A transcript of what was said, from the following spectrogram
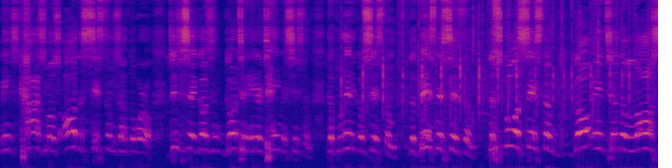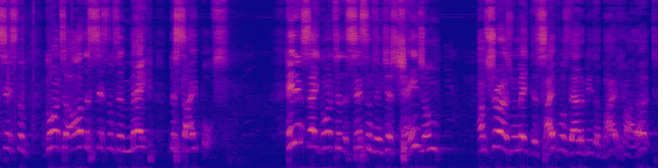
means cosmos, all the systems of the world. Jesus said, Go, go into the entertainment system, the political system, the business system, the school system. Go into the law system. Go into all the systems and make disciples. He didn't say go into the systems and just change them. I'm sure as we make disciples, that'll be the byproduct.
